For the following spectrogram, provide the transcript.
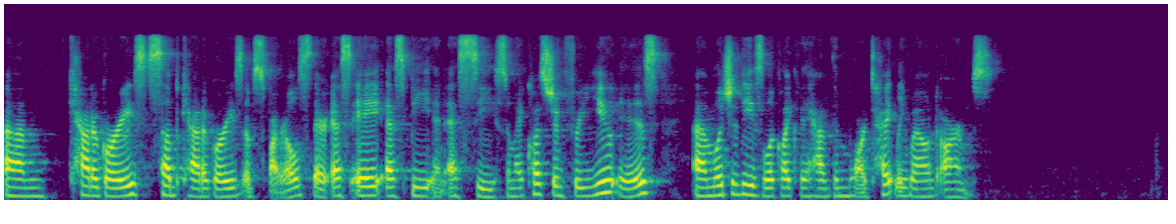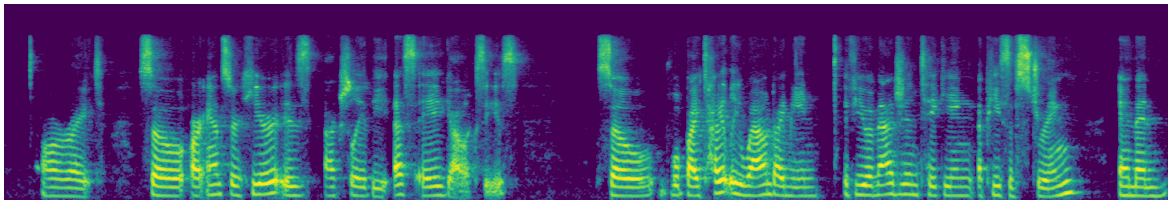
um, categories, subcategories of spirals. They're SA, SB, and SC. So my question for you is, um, which of these look like they have the more tightly wound arms? All right, so our answer here is actually the SA galaxies. So by tightly wound, I mean, if you imagine taking a piece of string and then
